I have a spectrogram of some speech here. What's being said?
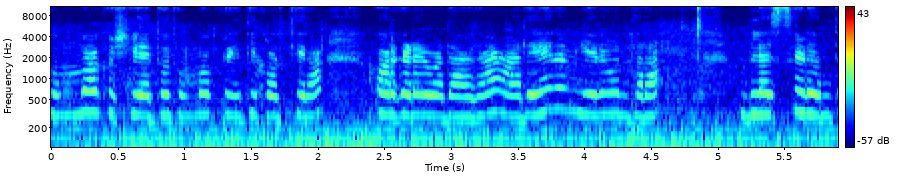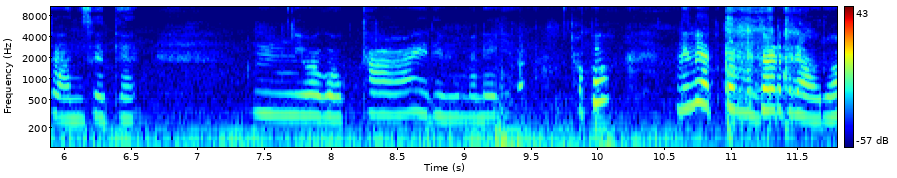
ತುಂಬ ಖುಷಿ ಆಯಿತು, ತುಂಬ ಪ್ರೀತಿ ಕೊಡ್ತೀರಾ? ಹೊರಗಡೆ ಹೋದಾಗ ಅದೇ ನನಗೇನೋ ಒಂಥರ ಬ್ಲೆಸ್ಸಡ್ ಅಂತ ಅನಿಸುತ್ತೆ. ಇವಾಗ ಹೋಗ್ತಾ ಇದ್ದೀವಿ ಮನೆಗೆ. ಅಪ್ಪು ನೀನು ಎತ್ಕೊಂಡು ಮುದ್ದಾಡಿದ್ರೆ ಅವರು?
